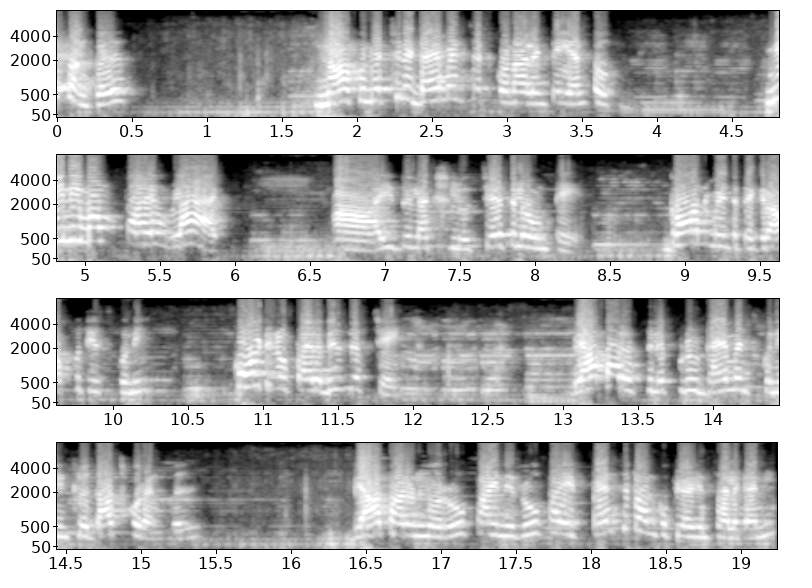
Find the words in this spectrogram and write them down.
ఎస్ అంకుల్. నాకు నచ్చిన డైమండ్ సెట్ కొనాలంటే ఎంత అవుతుంది మినిమం ఫైవ్ లాక్స్ ఆ ఐదు లక్షలు చేతిలో ఉంటే గవర్నమెంట్ దగ్గర అప్పు తీసుకుని కోటి రూపాయల బిజినెస్ చేయొచ్చు వ్యాపారస్తులు ఎప్పుడు డైమండ్స్ కొని ఇంట్లో దాచుకోరు అంకుల్. వ్యాపారంలో రూపాయిని రూపాయి పెంచడానికి ఉపయోగించాలి కానీ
